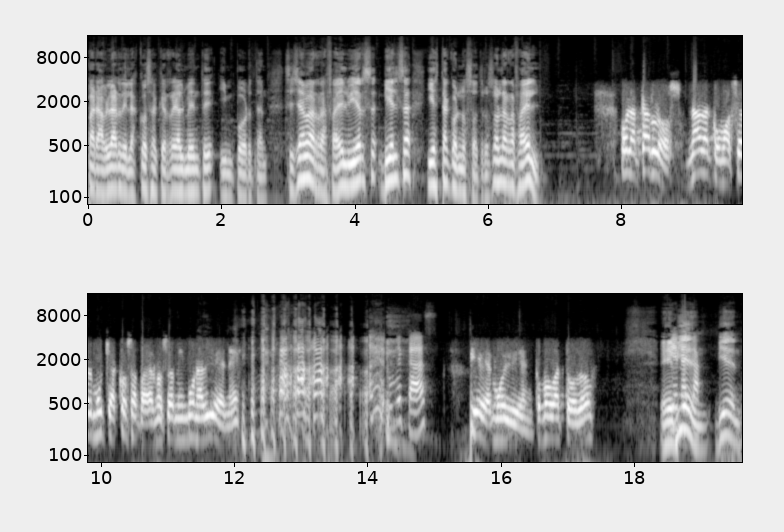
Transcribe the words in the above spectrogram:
para hablar de las cosas que realmente importan. Se llama Rafael Bielsa y está con nosotros. Hola Rafael. Hola Carlos, nada como hacer muchas cosas para no hacer ninguna bien, ¿eh? ¿Cómo estás? Bien, muy bien. ¿Cómo va todo? Eh, bien, bien,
